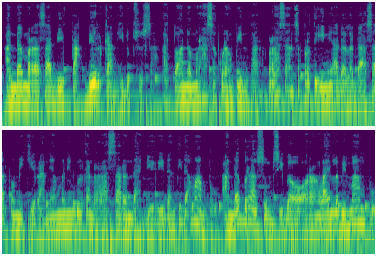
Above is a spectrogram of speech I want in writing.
Anda merasa ditakdirkan hidup susah, atau Anda merasa kurang pintar. Perasaan seperti ini adalah dasar pemikiran yang menimbulkan rasa rendah diri dan tidak mampu. Anda berasumsi bahwa orang lain lebih mampu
